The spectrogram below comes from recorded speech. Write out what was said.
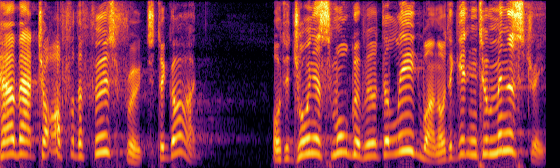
How about to offer the first fruits to God? Or to join a small group or to lead one or to get into ministry?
